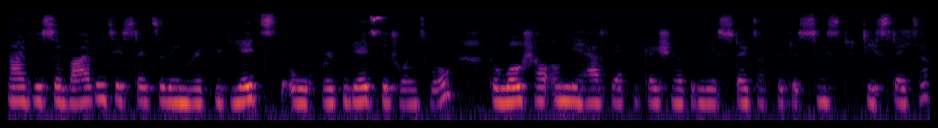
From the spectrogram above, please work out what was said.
Now, if the surviving testator then repudiates or repudiates the joint will, the will shall only have the application over the estates of the deceased testator,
